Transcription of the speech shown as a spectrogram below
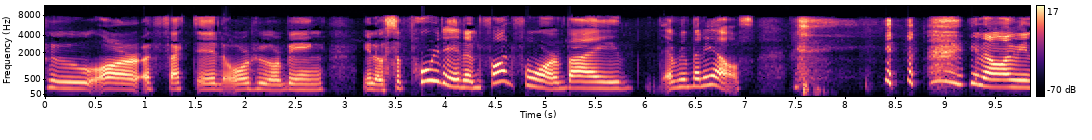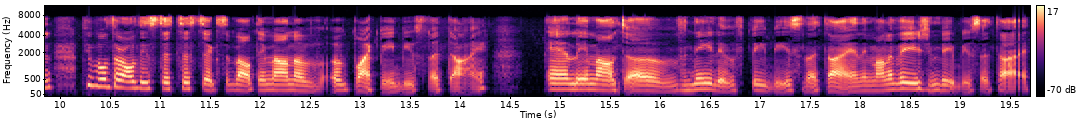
who are affected or who are being, you know, supported and fought for by everybody else. you know, I mean, people throw all these statistics about the amount of, of black babies that die and the amount of native babies that die and the amount of Asian babies that die.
